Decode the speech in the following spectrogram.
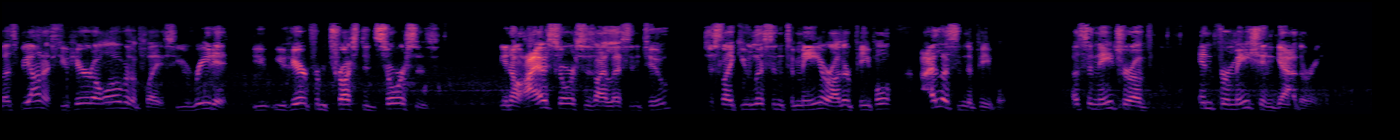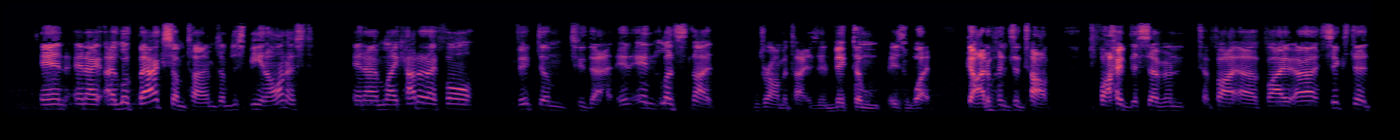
let's be honest, you hear it all over the place. You read it, you, you hear it from trusted sources. You know, I have sources I listen to, just like you listen to me or other people. I listen to people. That's the nature of information gathering. And and I, I look back sometimes, I'm just being honest, and I'm like, how did I fall victim to that? And and let's not dramatize it. Victim is what? Godwin's a top five to seven to five, uh, five, uh, six to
